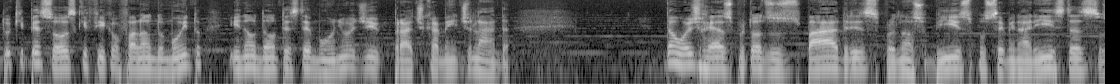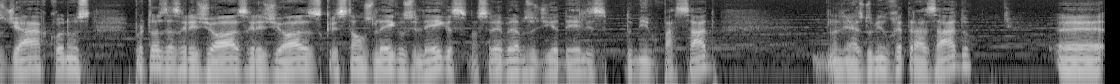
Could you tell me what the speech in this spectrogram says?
do que pessoas que ficam falando muito e não dão testemunho de praticamente nada. Então hoje rezo por todos os padres, por nosso bispo, os seminaristas, os diáconos, por todas as religiosas, religiosos, cristãos leigos e leigas. Nós celebramos o dia deles domingo passado, aliás, domingo retrasado. É,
